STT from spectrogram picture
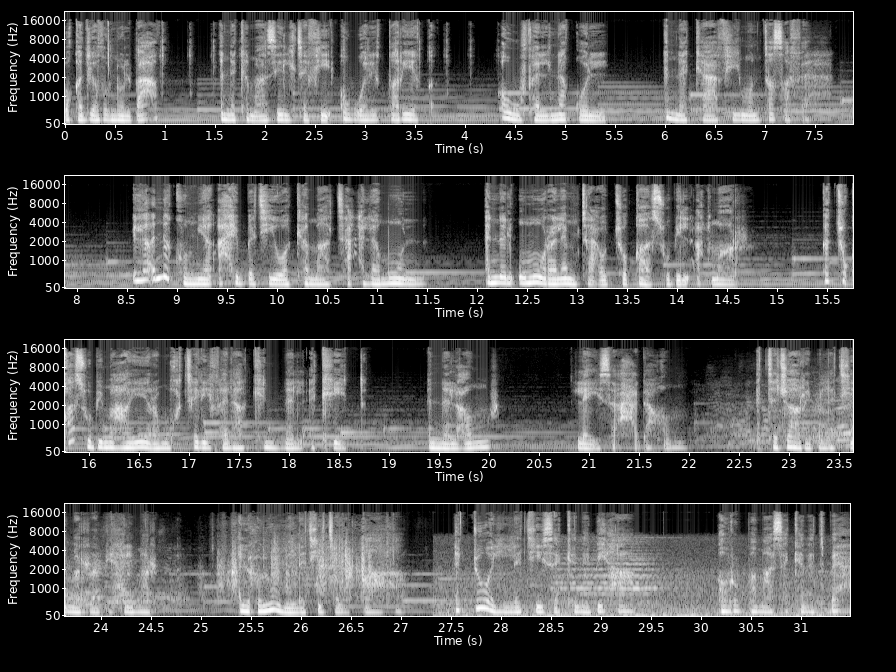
وقد يظن البعض أنك ما زلت في أول الطريق أو فلنقل أنك في منتصفه. إلا أنكم يا أحبتي وكما تعلمون أن الأمور لم تعد تقاس بالأعمار. قد تقاس بمعايير مختلفة لكن الأكيد أن العمر ليس أحدهم. التجارب التي مر بها المرء العلوم التي تلقاها. الدول التي سكن بها أو ربما سكنت به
